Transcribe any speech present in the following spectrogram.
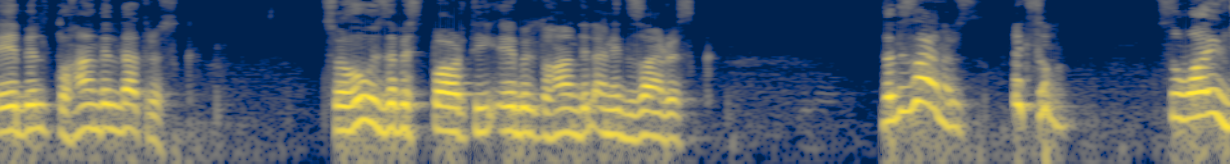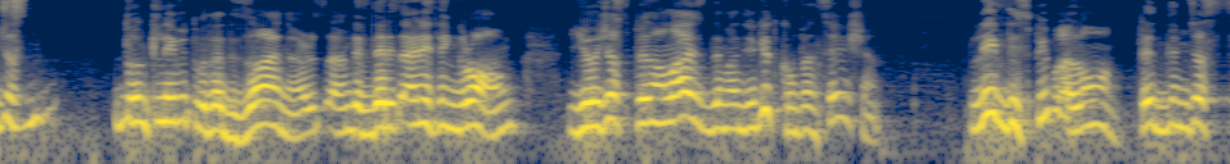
able to handle that risk. So who is the best party able to handle any design risk? The designers. Excellent. So why you just don't leave it with the designers, and if there is anything wrong, you just penalize them and you get compensation. Leave these people alone. Let them just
